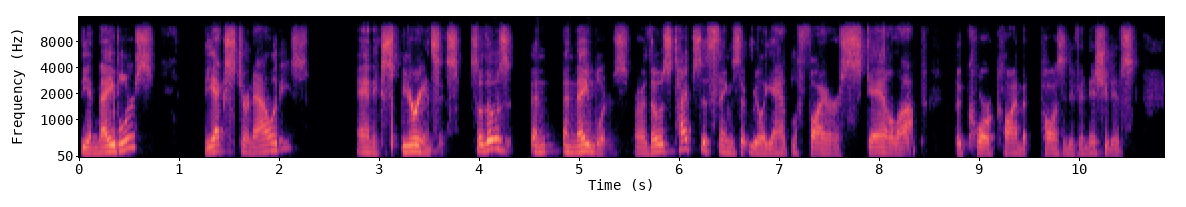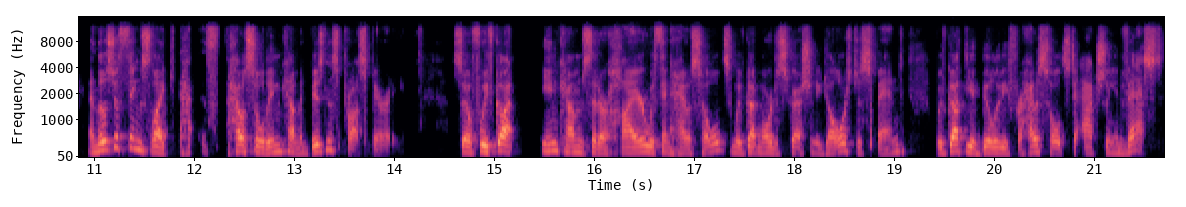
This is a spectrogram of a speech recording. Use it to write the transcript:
the enablers the externalities, and experiences. So those en- enablers are those types of things that really amplify or scale up the core climate positive initiatives. And those are things like household income and business prosperity. So if we've got incomes that are higher within households and we've got more discretionary dollars to spend, we've got the ability for households to actually invest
